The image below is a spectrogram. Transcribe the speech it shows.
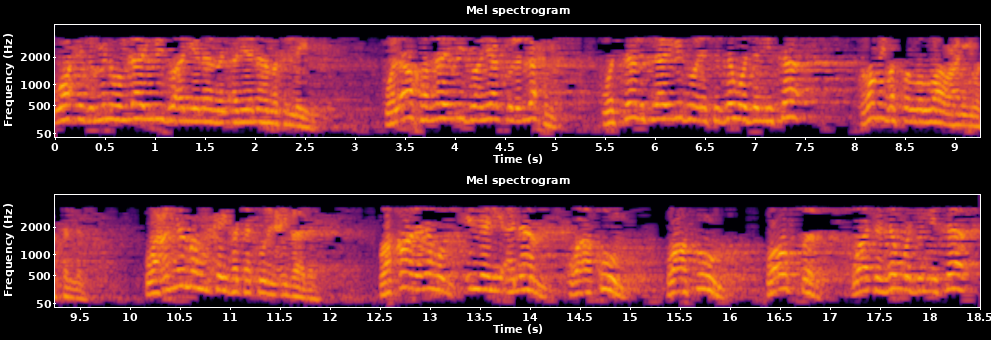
واحد منهم لا يريد أن ينام أن ينام في الليل. والآخر لا يريد أن يأكل اللحم والثالث لا يريد أن يتزوج النساء غضب صلى الله عليه وسلم. وعلمهم كيف تكون العبادة. وقال لهم إنني أنام وأقوم وأصوم وأفطر وأتزوج النساء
